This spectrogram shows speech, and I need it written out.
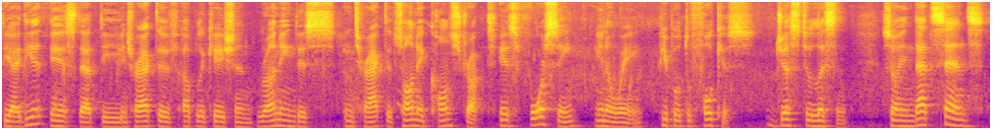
The idea is that the interactive application running this interactive sonic construct is forcing, in a way, people to focus just to listen. So, in that sense,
